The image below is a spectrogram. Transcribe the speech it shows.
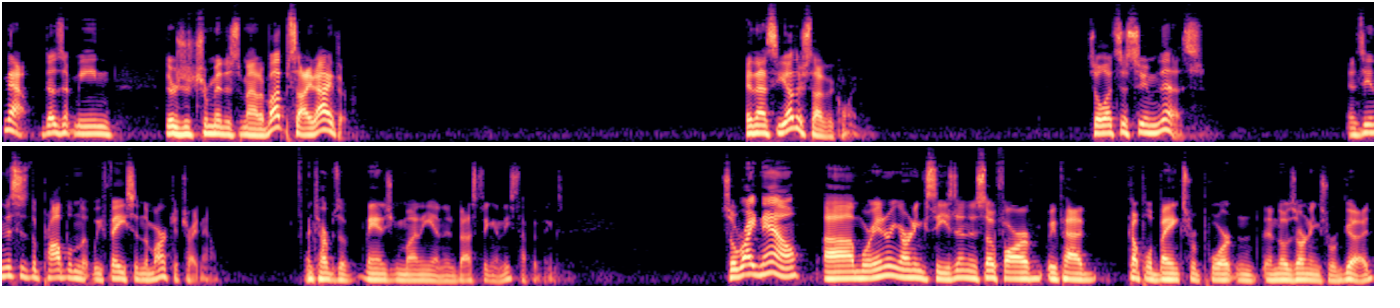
Now, doesn't mean there's a tremendous amount of upside either. And that's the other side of the coin. So let's assume this. And see, this is the problem that we face in the markets right now in terms of managing money and investing and these type of things. So right now, um, we're entering earnings season, and so far we've had a couple of banks report, and, and those earnings were good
